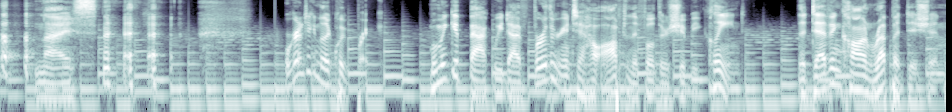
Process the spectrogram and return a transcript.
nice. We're going to take another quick break. When we get back, we dive further into how often the filters should be cleaned, the Devon Con Rep Edition,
